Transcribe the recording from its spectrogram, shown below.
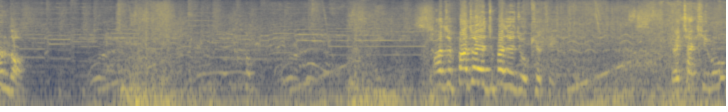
좀만 더. 빠져 빠져야지 빠져야지. 오케이 오케이. 열차 키고.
